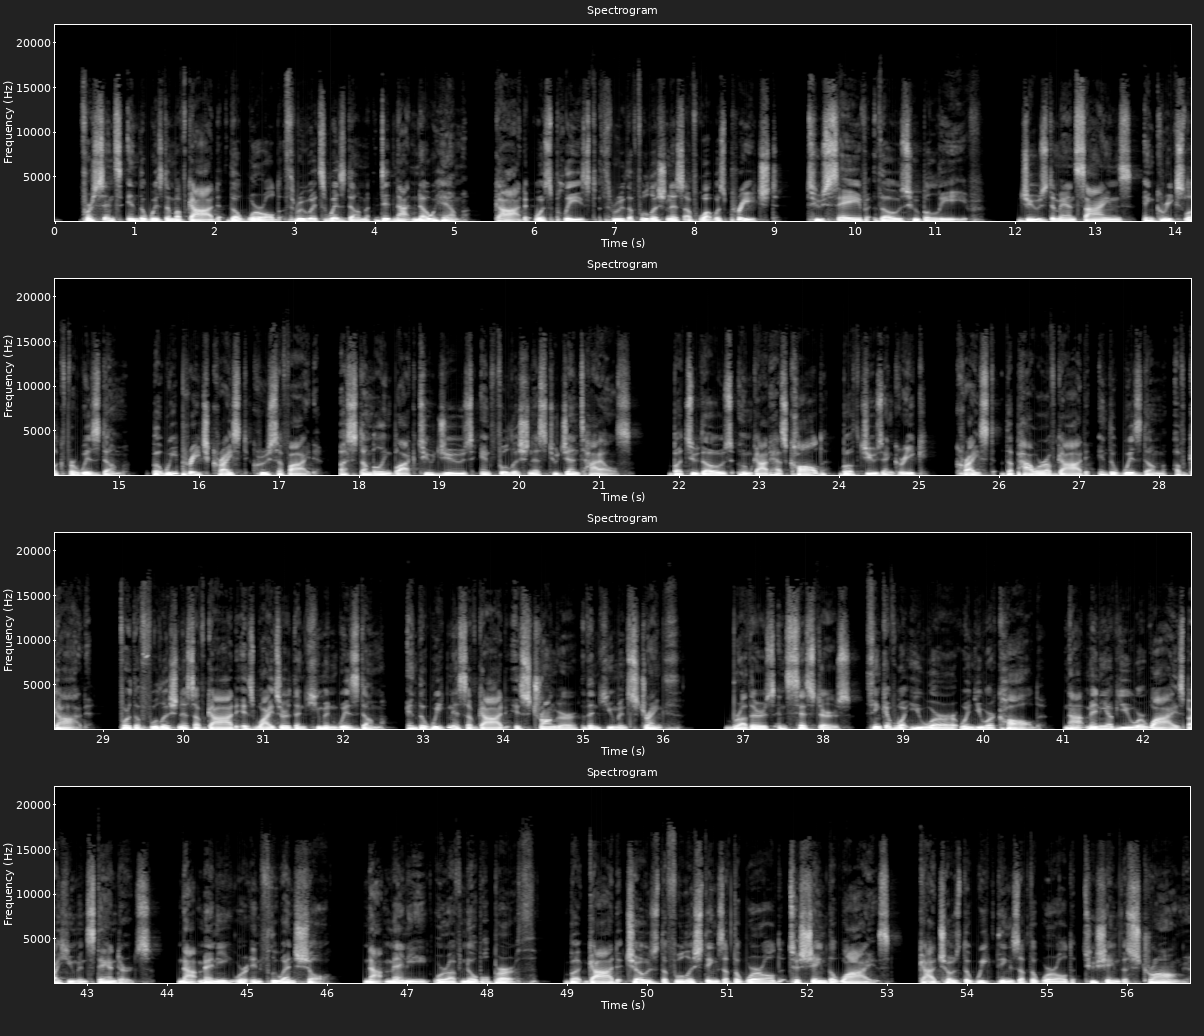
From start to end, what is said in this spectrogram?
For since in the wisdom of God, the world through its wisdom did not know him, God was pleased through the foolishness of what was preached to save those who believe. Jews demand signs, and Greeks look for wisdom. But we preach Christ crucified, a stumbling block to Jews and foolishness to Gentiles. But to those whom God has called, both Jews and Greek, Christ, the power of God and the wisdom of God. For the foolishness of God is wiser than human wisdom, and the weakness of God is stronger than human strength. Brothers and sisters, think of what you were when you were called. Not many of you were wise by human standards. Not many were influential. Not many were of noble birth. But God chose the foolish things of the world to shame the wise. God chose the weak things of the world to shame the strong.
